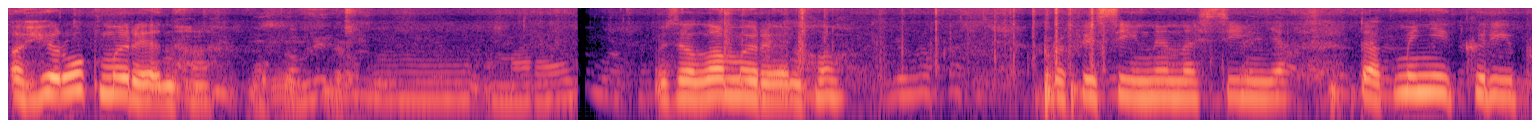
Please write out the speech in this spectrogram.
огірок меренга. Взяла меренго. Професійне насіння. Так, мені кріп.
